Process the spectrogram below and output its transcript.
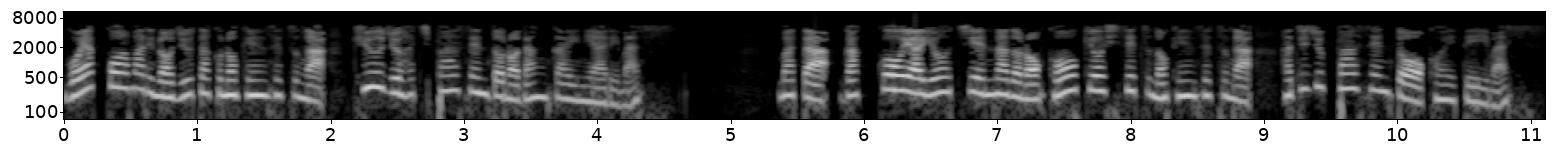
500戸余りの住宅の建設が98%の段階にあります。また、学校や幼稚園などの公共施設の建設が80%を超えています。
